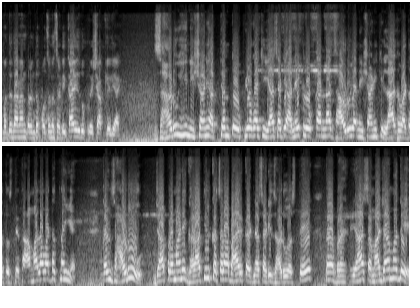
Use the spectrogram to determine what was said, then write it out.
मतदारांपर्यंत पोहोचवण्यासाठी काय रूपरेषा आखलेली आहे? झाडू ही निशाणी अत्यंत उपयोगाची यासाठी अनेक लोकांना झाडू या निशाणीची लाज वाटत असते. तर आम्हाला वाटत नाहीये. कारण झाडू ज्याप्रमाणे घरातील कचरा बाहेर काढण्यासाठी झाडू असते तर भ्र- या समाजामध्ये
